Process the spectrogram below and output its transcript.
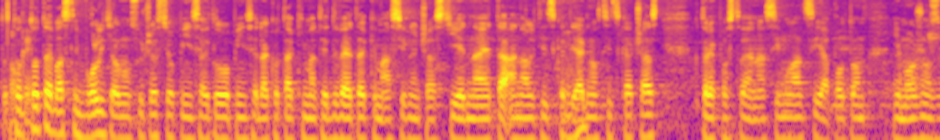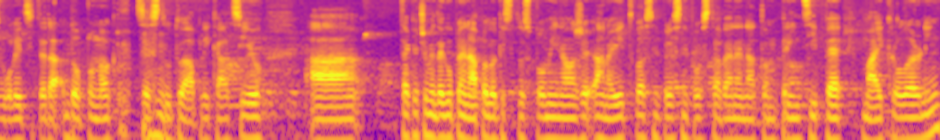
To, okay. Toto je vlastne voliteľnou súčasťou Pinsightu, lebo Pinsight ako taký má tie dve také masívne časti. Jedna je tá analytická, mm-hmm. diagnostická časť, ktorá je postavená na simulácii a potom je možnosť zvoliť si teda doplnok cez mm-hmm. túto aplikáciu. A také, čo mi tak úplne napadlo, keď si to spomínal, že áno, je to vlastne presne postavené na tom princípe microlearning,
